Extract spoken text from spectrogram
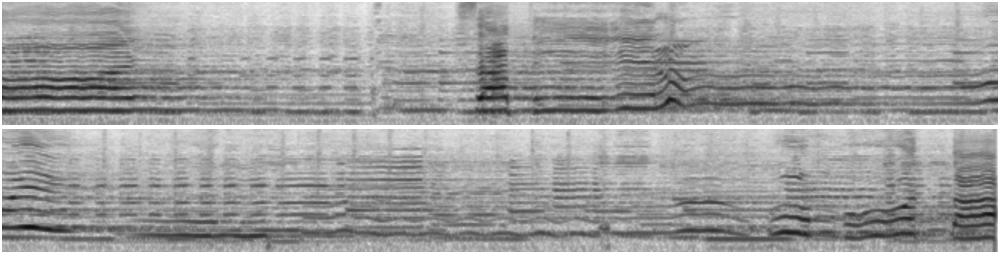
น้อยสติลอยอุ้มบุตตา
